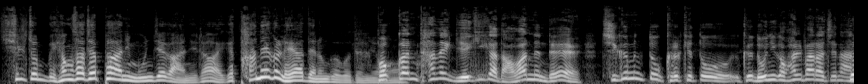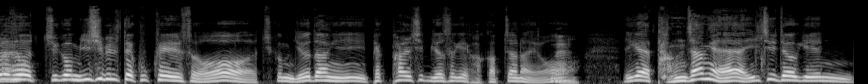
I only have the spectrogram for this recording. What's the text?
실전 형사 재판이 문제가 아니라 이게 탄핵을 해야 되는 거거든요. 법관 탄핵 얘기가 나왔는데 지금은 또 그렇게 또 그 논의가 활발하지는 않아요. 그래서 지금 21대 국회에서 지금 여당이 180여석에 가깝잖아요. 네. 이게 당장의 일시적인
